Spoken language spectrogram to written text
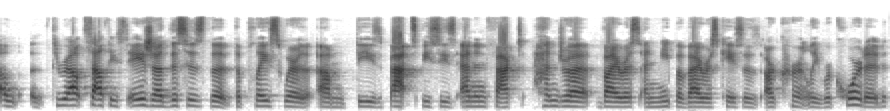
uh, throughout Southeast Asia, this is the, the place where um, these bat species and in fact Hendra virus and Nipah virus cases are currently recorded.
